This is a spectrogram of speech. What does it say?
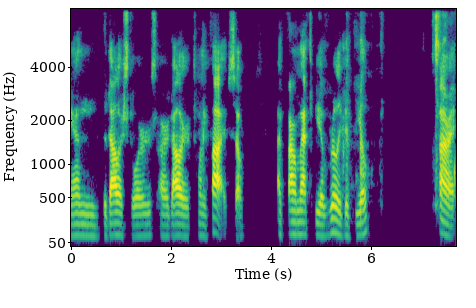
and the dollar stores are $1.25. So I found that to be a really good deal. All right,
